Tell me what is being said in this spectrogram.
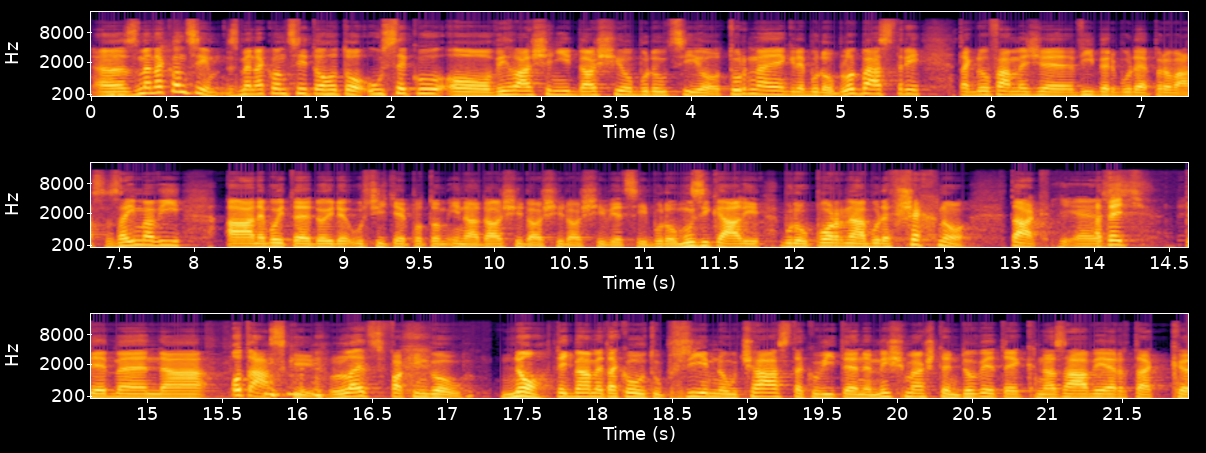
jsme na konci. Jsme na konci tohoto úseku o vyhlášení dalšího budoucího turnaje, kde budou blockbustery, tak doufáme, že výběr bude pro vás zajímavý a nebojte, dojde určitě potom i na další, další, další věci. Budou muzikály, budou porna, bude všechno. Tak, Yes. a teď jdeme na otázky. Let's fucking go. No, teď máme takovou tu příjemnou část, takový ten myšmaš, ten dovětek na závěr, tak uh,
